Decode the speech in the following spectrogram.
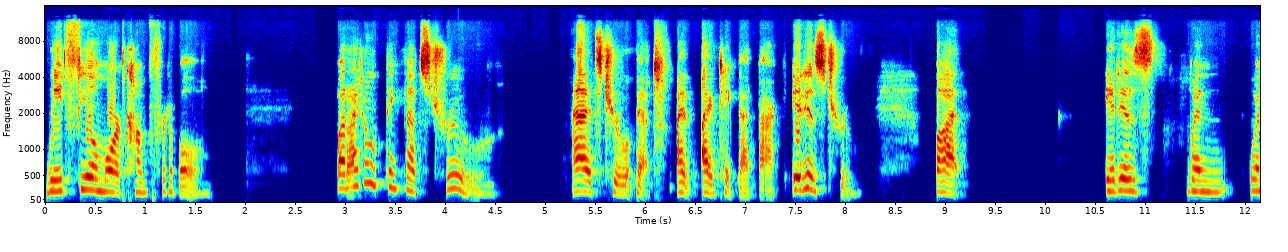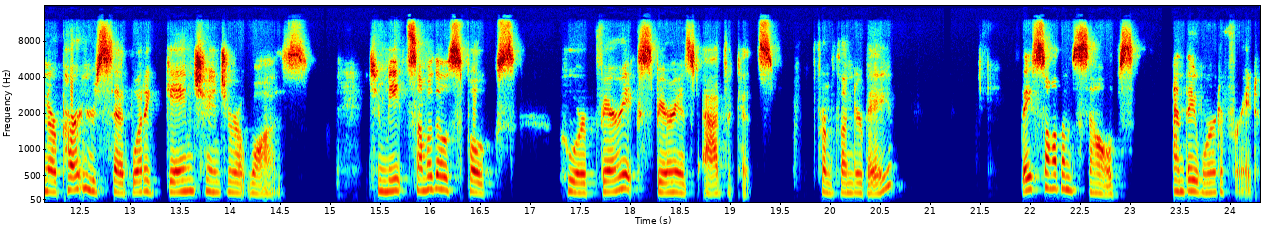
we'd feel more comfortable. But I don't think that's true. Uh, it's true a bit. I, I take that back. It is true. But it is when when our partners said what a game changer it was to meet some of those folks who are very experienced advocates from Thunder Bay, they saw themselves and they weren't afraid.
